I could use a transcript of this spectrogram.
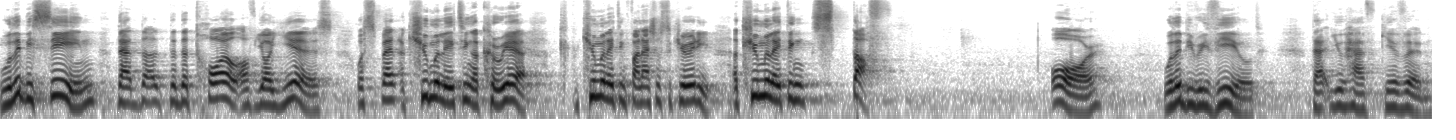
Will it be seen that the, the, the toil of your years was spent accumulating a career, accumulating financial security, accumulating stuff? Or will it be revealed that you have given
